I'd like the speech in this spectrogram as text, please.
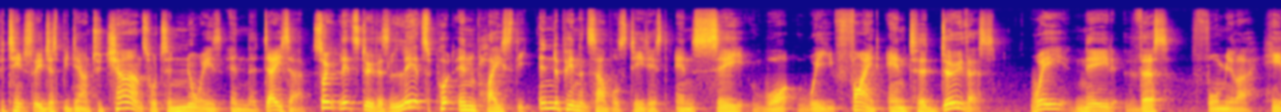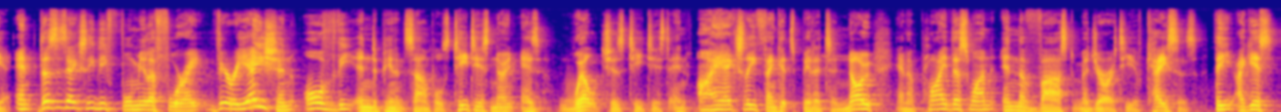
potentially just be down to chance or to noise in the data. So, let's do this. Let's put in place the independent samples t test and see what we find. And to do this, we need this formula here. And this is actually the formula for a variation of the independent samples t-test known as Welch's t-test. And I actually think it's better to know and apply this one in the vast majority of cases. The, I guess,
